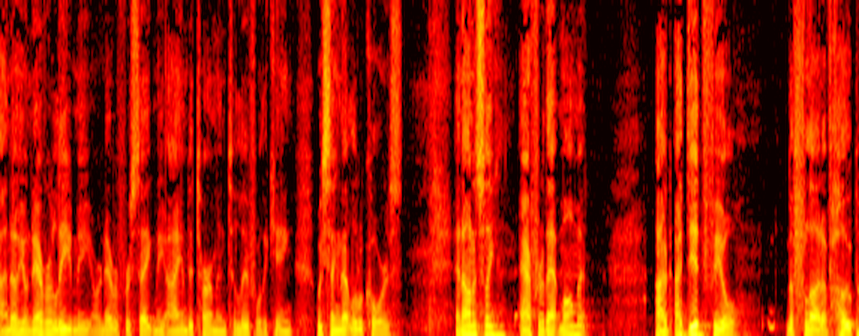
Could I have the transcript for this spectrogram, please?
I know he'll never leave me or never forsake me. I am determined to live for the king. We sing that little chorus. And honestly, after that moment, I, I did feel the flood of hope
